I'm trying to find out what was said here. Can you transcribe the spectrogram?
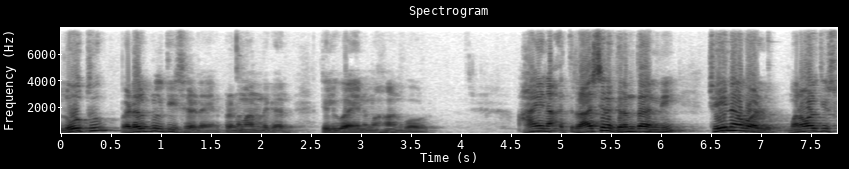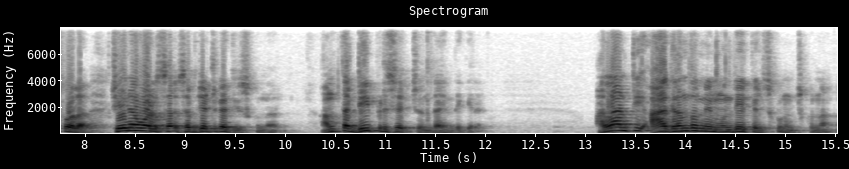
లోతు పెడల్పులు తీశాడు ఆయన ప్రణమానంద గారు. తెలుగు ఆయన మహానుభావుడు. ఆయన రాసిన గ్రంథాన్ని చైనా వాళ్ళు మన వాళ్ళు తీసుకోవాలా? చైనా వాళ్ళు స- సబ్జెక్టుగా తీసుకున్నారు. అంత డీప్ రీసెర్చ్ ఉంది ఆయన దగ్గర. అలాంటి ఆ గ్రంథం నేను ముందే తెలుసుకుని ఉంచుకున్నా.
